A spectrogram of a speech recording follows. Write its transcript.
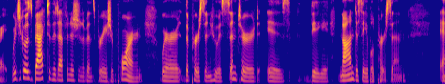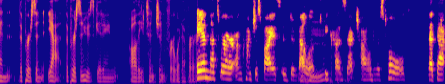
Right, right. Which goes back to the definition of inspiration porn, where the person who is centered is the non disabled person. And the person, yeah, the person who's getting all the attention for whatever. And that's where our unconscious bias is developed mm-hmm. because that child was told that that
